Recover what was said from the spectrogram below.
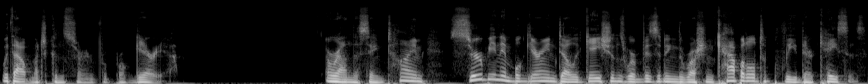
without much concern for Bulgaria. Around the same time, Serbian and Bulgarian delegations were visiting the Russian capital to plead their cases.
